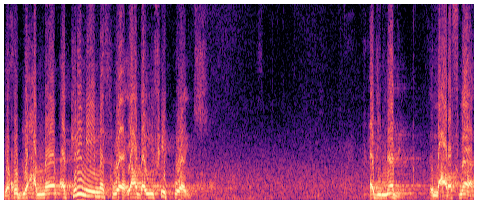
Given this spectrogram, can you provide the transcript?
ياخد له حمام. أكرمي مثواه. يعني ضيفيه كويس. أدي النبي اللي عرفناه.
